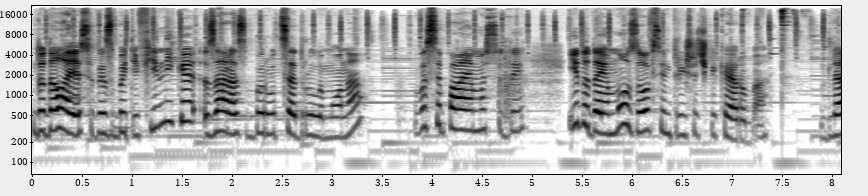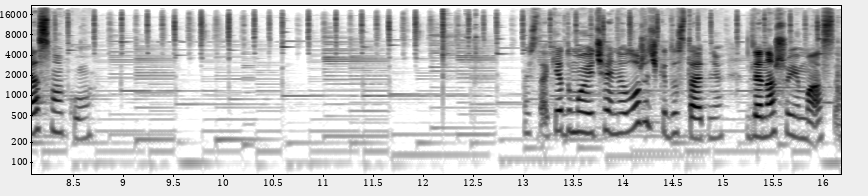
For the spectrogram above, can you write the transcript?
Додала я сюди збиті фініки. Зараз беру цедру лимона, висипаємо сюди і додаємо зовсім трішечки керуба для смаку. Ось так. Я думаю, чайної ложечки достатньо для нашої маси.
